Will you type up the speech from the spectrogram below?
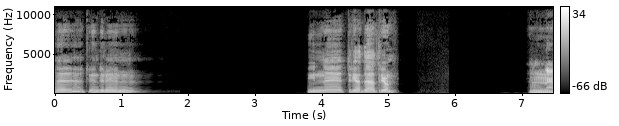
Ε, είναι 33. Ναι.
